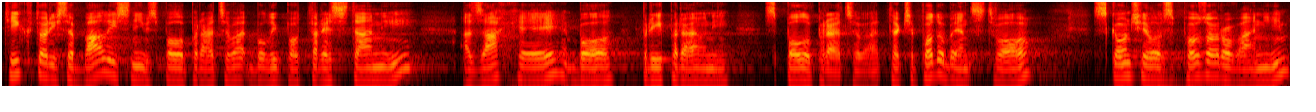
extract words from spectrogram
Tí, ktorí sa bali s ním spolupracovať, boli potrestaní a Zaché bol pripravený spolupracovať. Takže podobenstvo skončilo s pozorovaním,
